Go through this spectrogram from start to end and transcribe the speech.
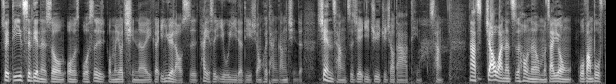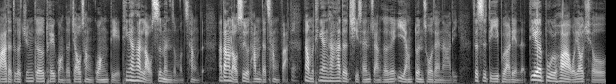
所以第一次练的时候，我我是我们有请了一个音乐老师，他也是义务役的弟兄，会弹钢琴的，现场直接一句一句教大家听唱。那教完了之后呢，我们再用国防部发的这个军歌推广的教唱光碟，听看看老师们怎么唱的。那当然老师有他们的唱法，那我们听看看他的起承转合跟抑扬顿挫在哪里。这是第一步要练的。第二步的话，我要求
